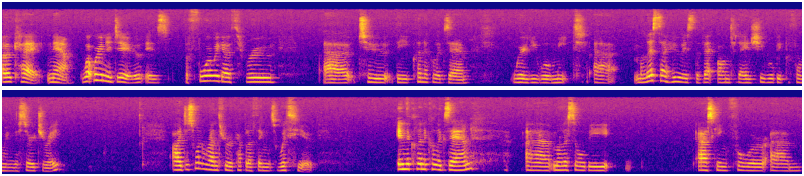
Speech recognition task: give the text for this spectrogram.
Okay, now what we're going to do is before we go through uh, to the clinical exam, where you will meet uh, Melissa, who is the vet on today, and she will be performing the surgery. I just want to run through a couple of things with you. In the clinical exam, uh, Melissa will be asking for, um,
